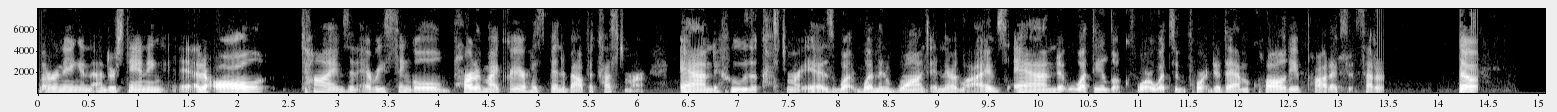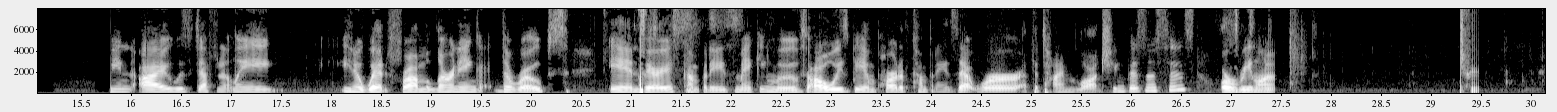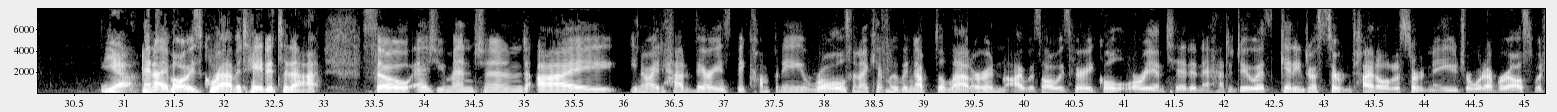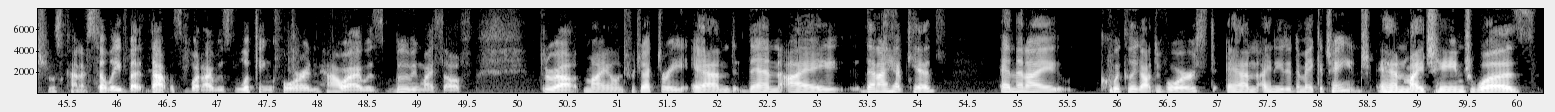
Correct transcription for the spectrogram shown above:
learning and understanding at all times in every single part of my career has been about the customer and who the customer is, what women want in their lives, and what they look for, what's important to them, quality of products, etc. So, I mean, I was definitely, you know, went from learning the ropes in various companies making moves, always being part of companies that were at the time launching businesses or relaunching. Yeah. And I've always gravitated to that. So as you mentioned, I, you know, I'd had various big company roles and I kept moving up the ladder and I was always very goal oriented and it had to do with getting to a certain title at a certain age or whatever else, which was kind of silly, but that was what I was looking for and how I was moving myself throughout my own trajectory and then i then i had kids and then i quickly got divorced and i needed to make a change and my change was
